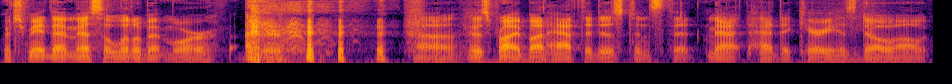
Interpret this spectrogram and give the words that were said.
which made that miss a little bit more better. uh, it was probably about half the distance that Matt had to carry his doe out,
